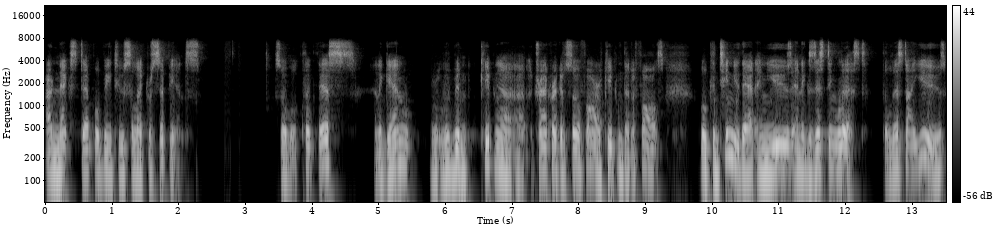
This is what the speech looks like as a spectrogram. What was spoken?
Our next step will be to select recipients. So we'll click this, and again, we've been keeping a, a track record so far of keeping the defaults. We'll continue that and use an existing list. The list I use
